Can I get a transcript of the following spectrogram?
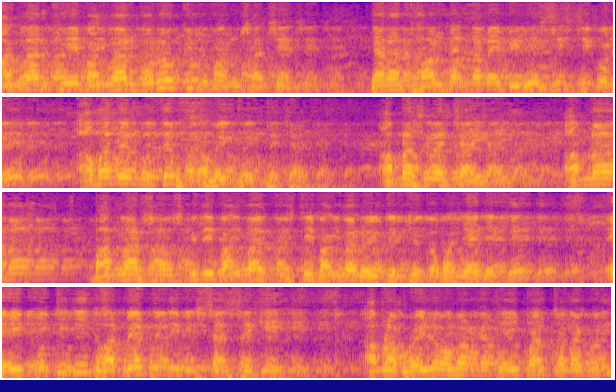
বাংলার খেয়ে বাংলার পরেও কিছু মানুষ আছেন, যারা ধর্মের নামে বিভেদ সৃষ্টি করে আমাদের মধ্যে ভাগাভাগি করতে চায়। আমরা সেটা চাই আমরা বাংলার সংস্কৃতি, বাংলার কৃষ্টি, বাংলার ঐতিহ্যকে বজায় রেখে এই প্রতিটি ধর্মের প্রতি বিশ্বাস থেকে আমরা ভৈরব বাবার কাছে এই প্রার্থনা করি,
